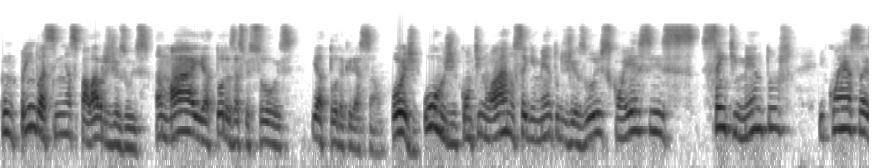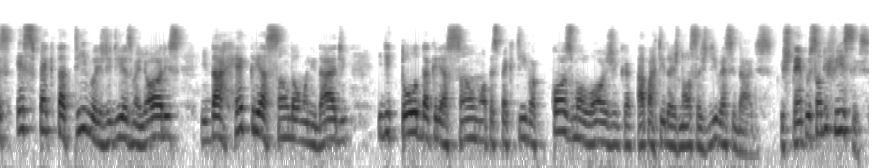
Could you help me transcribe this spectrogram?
cumprindo assim as palavras de Jesus: Amai a todas as pessoas e a toda a criação. Hoje, urge continuar no segmento de Jesus com esses sentimentos e com essas expectativas de dias melhores e da recriação da humanidade e de toda a criação numa perspectiva cosmológica a partir das nossas diversidades. Os tempos são difíceis.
